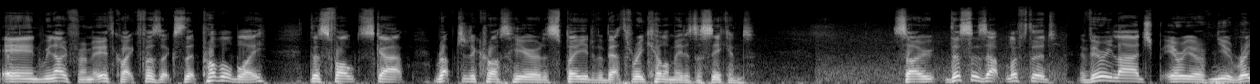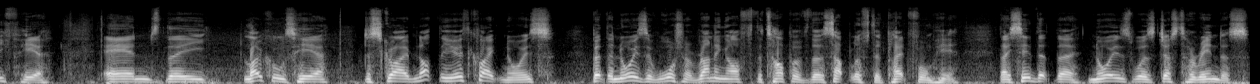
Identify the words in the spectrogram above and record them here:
And we know from earthquake physics that probably this fault scarp ruptured across here at a speed of about three kilometres a second. So this is uplifted a very large area of new reef here and the locals here describe not the earthquake noise but the noise of water running off the top of this uplifted platform here. They said that the noise was just horrendous.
